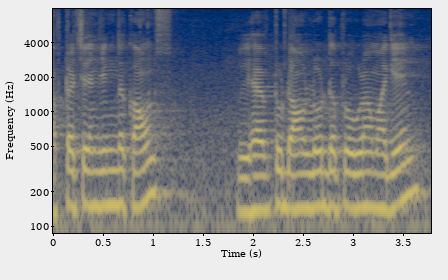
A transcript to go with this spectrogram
after changing the counts we have to download the program again.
